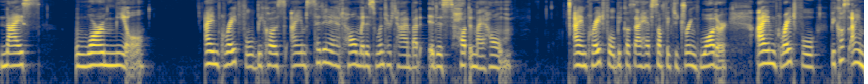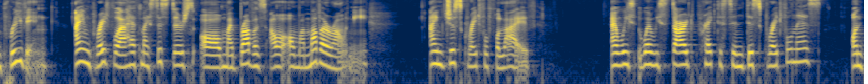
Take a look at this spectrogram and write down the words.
nice warm meal. I am grateful because I am sitting at home. It is wintertime, but it is hot in my home. I am grateful because I have something to drink, water. I am grateful because I am breathing. I am grateful I have my sisters or my brothers or, or my mother around me. I'm just grateful for life. And we when we start practicing this gratefulness on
